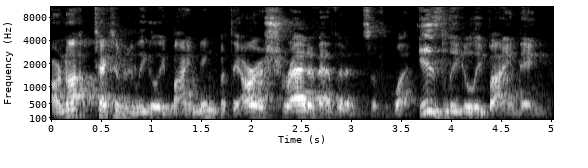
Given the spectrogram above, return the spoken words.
are not technically legally binding, but they are a shred of evidence of what is legally binding.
